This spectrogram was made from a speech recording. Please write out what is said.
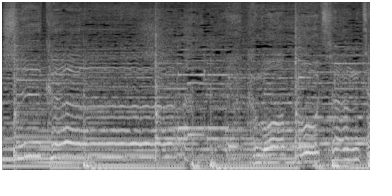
时刻。我不曾。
